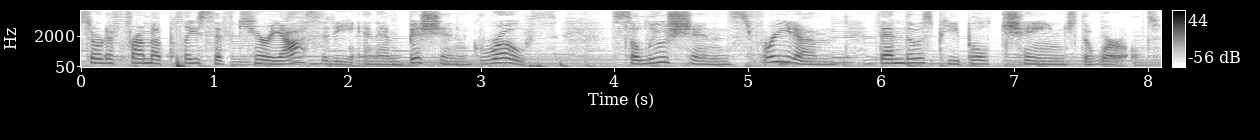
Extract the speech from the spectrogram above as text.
sort of from a place of curiosity and ambition, growth, solutions, freedom, then those people change the world.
